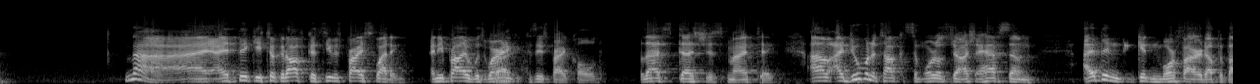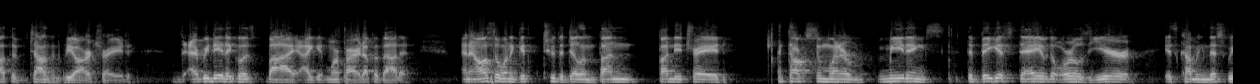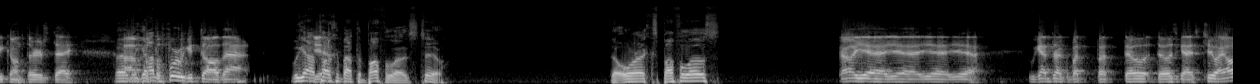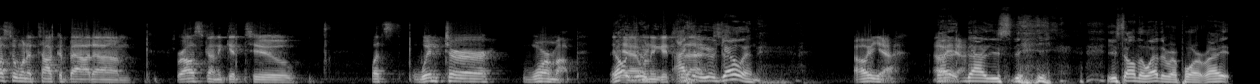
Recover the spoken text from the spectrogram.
nah, I, I think he took it off because he was probably sweating, and he probably was wearing Right. it because he was probably cold. So that's that's just my take. Um, I do want to talk to some Orioles, Josh. I have some. I've been getting more fired up about the Jonathan Villar trade. Every day that goes by, I get more fired up about it. And I also want to get to the Dylan Bun, Bundy trade. I talked some winter meetings. The biggest day of the Orioles' year is coming this week on Thursday. Well, we Uh, but before we get to all that, We got to Yeah. talk about the Buffaloes too. The Oryx Buffaloes. oh yeah, yeah, yeah, yeah, we got to talk about about those, those guys too. I also want to talk about. Um, we're also going to get to what's winter warm up. Oh, yeah, I want to get to I that. know you're going. Oh yeah. Oh Right, yeah. Now you you saw the weather report, right?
